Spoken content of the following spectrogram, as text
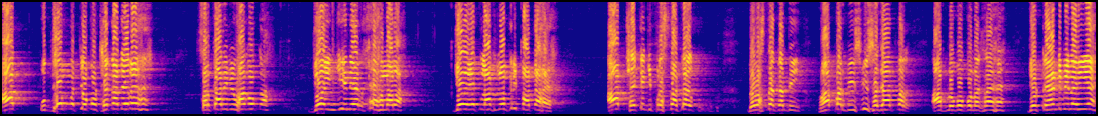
आप उद्योगपतियों को ठेका दे रहे हैं, सरकारी विभागों का, जो इंजीनियर है हमारा, जो एक लाख नौकरी पाता है, आप ठेके की प्रस्ताव कर व्यवस्था कर दी। वहाँ पर बीस बीस हज़ार पर आप लोगों को रख रहे हैं। जो ट्रेंड भी नहीं है,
